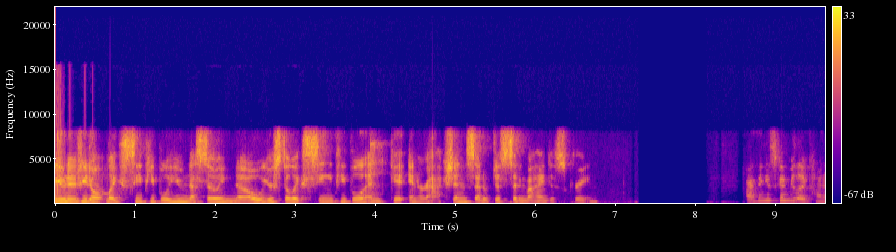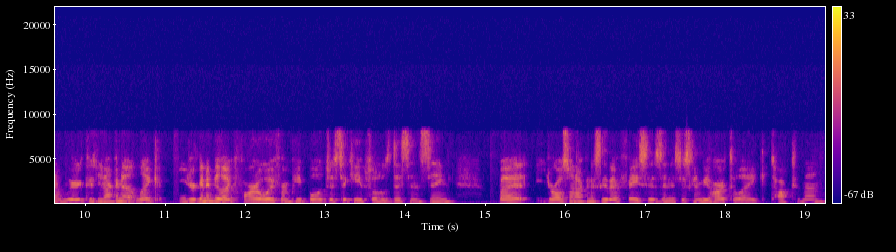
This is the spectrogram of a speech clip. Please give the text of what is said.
even if you don't like see people you necessarily know, you're still like seeing people and get interaction instead of just sitting behind a screen. I think it's gonna be like kind of weird because you're not gonna like you're gonna be like far away from people just to keep social distancing, but you're also not gonna see their faces and it's just gonna be hard to like talk to them.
